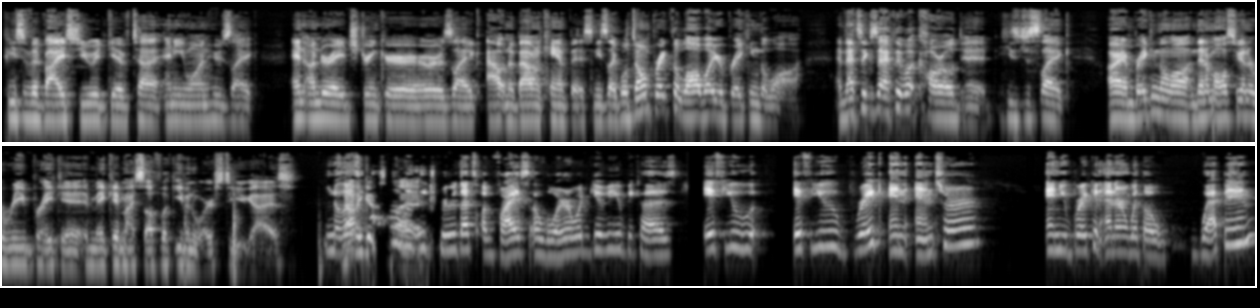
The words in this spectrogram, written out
piece of advice you would give to anyone who's like an underage drinker or is like out and about on campus? And he's like, well, don't break the law while you're breaking the law. And that's exactly what Carl did. He's just like, all right, I'm breaking the law, and then I'm also going to re break it and make it myself look even worse to you guys. No, that's absolutely true. That's advice a lawyer would give you because if you if you break and enter and you break and enter with a weapon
